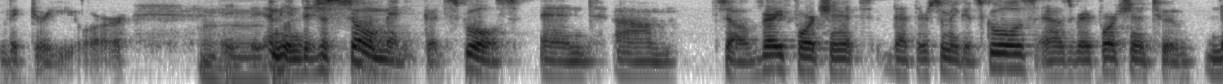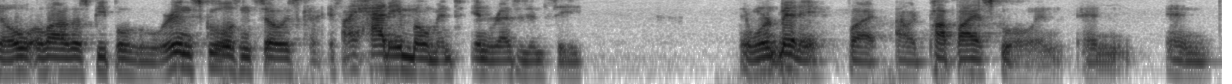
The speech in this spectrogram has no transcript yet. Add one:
Victory, or mm-hmm. I mean, there's just so many good schools, and um, so very fortunate that there's so many good schools. And I was very fortunate to know a lot of those people who were in schools, and so of, if I had a moment in residency, there weren't many, but I would pop by a school and and and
